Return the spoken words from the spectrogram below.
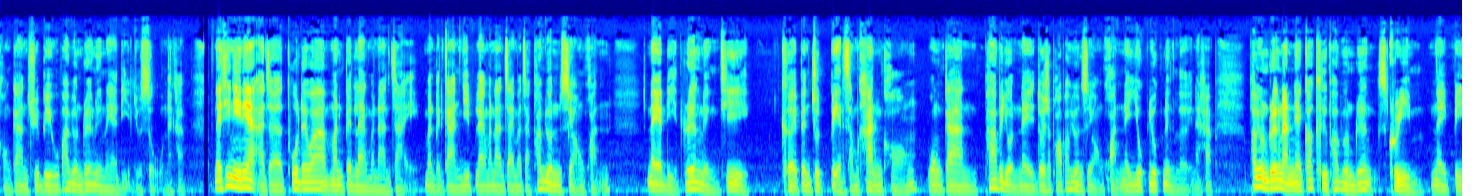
ของการทริบิวภาพยนตร์เรื่องหนึ่งในอดีตอยู่สูงนะครับ ในที่นี้เนี่ยอาจจะพูดได้ว่ามันเป็นแรงบันดาลใจ มันเป็นการหยิบแรงบันดาลใจมาจากภาพยนตร์สยองขวัญ ในอดีตเรื่องหนึ่งที่เคยเป็นจุดเปลี่ยนสำคัญของวงการภาพยนตร์ในโดยเฉพาะภาพยนตร์สยองขวัญในยุคยุคหนึ่งเลยนะครับ ภาพยนตร์เรื่องนั้นเนี่ยก็คือภาพยนตร์เรื่อง Scream ในปี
